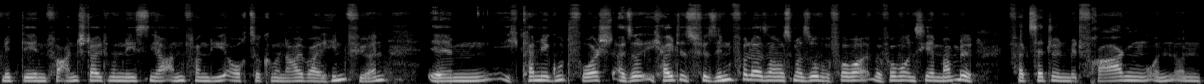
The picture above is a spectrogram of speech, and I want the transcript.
mit den Veranstaltungen im nächsten Jahr anfangen, die auch zur Kommunalwahl hinführen. Ähm, ich kann mir gut vorstellen, also ich halte es für sinnvoller, sagen wir es mal so, bevor wir, bevor wir uns hier im Mumble verzetteln mit Fragen und, und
